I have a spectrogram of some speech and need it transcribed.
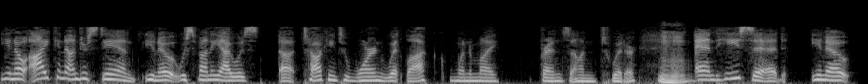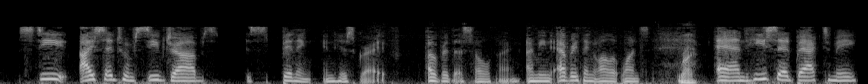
you know, I can understand. You know, it was funny. I was uh, talking to Warren Whitlock, one of my friends on Twitter, Mhm. and he said, you know, Steve. I said to him, Steve Jobs is spinning in his grave. Over this whole thing. I mean, everything all at once. Right. And he said back to me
